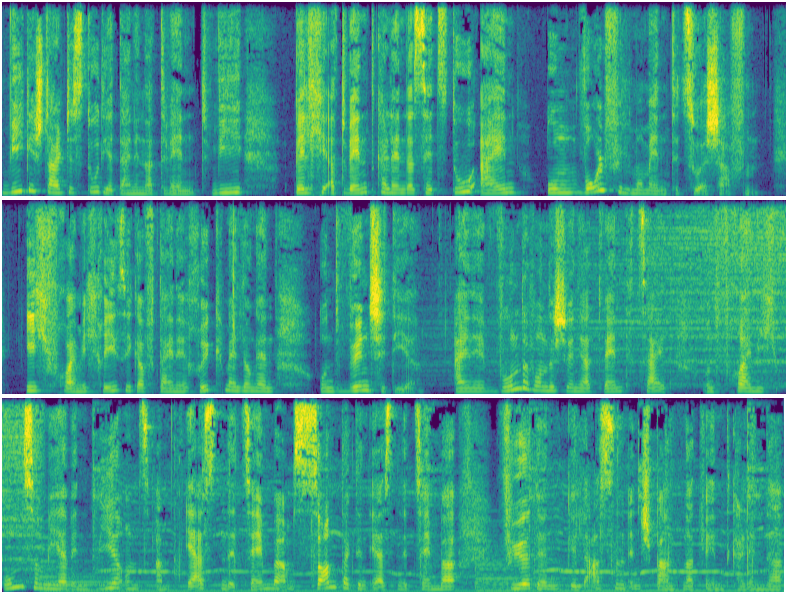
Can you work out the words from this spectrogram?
Wie gestaltest du dir deinen Advent? Wie, welche Adventkalender setzt du ein, um Wohlfühlmomente zu erschaffen? Ich freue mich riesig auf deine Rückmeldungen und wünsche dir eine wunder wunderschöne Adventzeit und freue mich umso mehr, wenn wir uns am 1. Dezember, am Sonntag, den 1. Dezember, für den gelassen entspannten Adventkalender,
